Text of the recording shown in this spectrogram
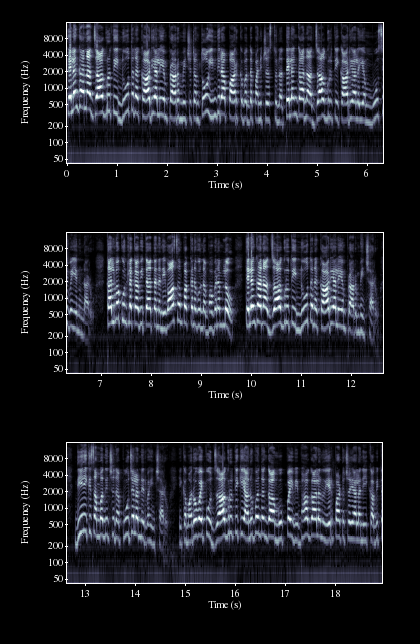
తెలంగాణ జాగృతి నూతన కార్యాలయం ప్రారంభించడంతో ఇందిరా పార్క్ వద్ద పనిచేస్తున్న తెలంగాణ జాగృతి కార్యాలయం మూసివేయనున్నారు. కల్వకుంట్ల కవిత తన నివాసం పక్కన ఉన్న భవనంలో తెలంగాణ జాగృతి నూతన కార్యాలయం ప్రారంభించారు. దీనికి సంబంధించిన పూజలను నిర్వహించారు. ఇక మరోవైపు జాగృతికి అనుబంధంగా ముప్పై విభాగాలను ఏర్పాటు చేయాలని కవిత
